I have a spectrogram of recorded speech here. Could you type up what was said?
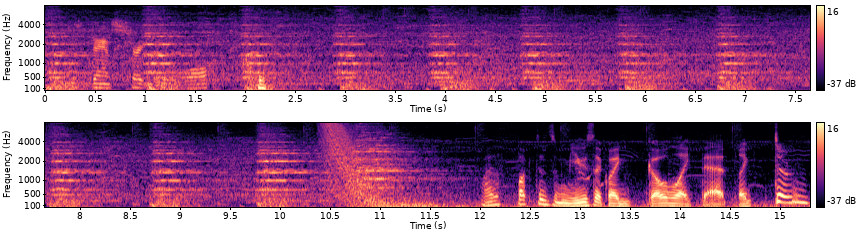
Just dance straight into the wall. fuck does the music like go like that? Like, dun.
